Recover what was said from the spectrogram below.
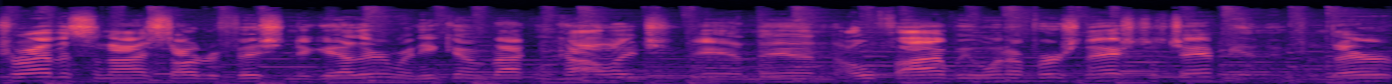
Travis and I started fishing together when he came back from college, and then 05 we won our first national champion, and from there,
